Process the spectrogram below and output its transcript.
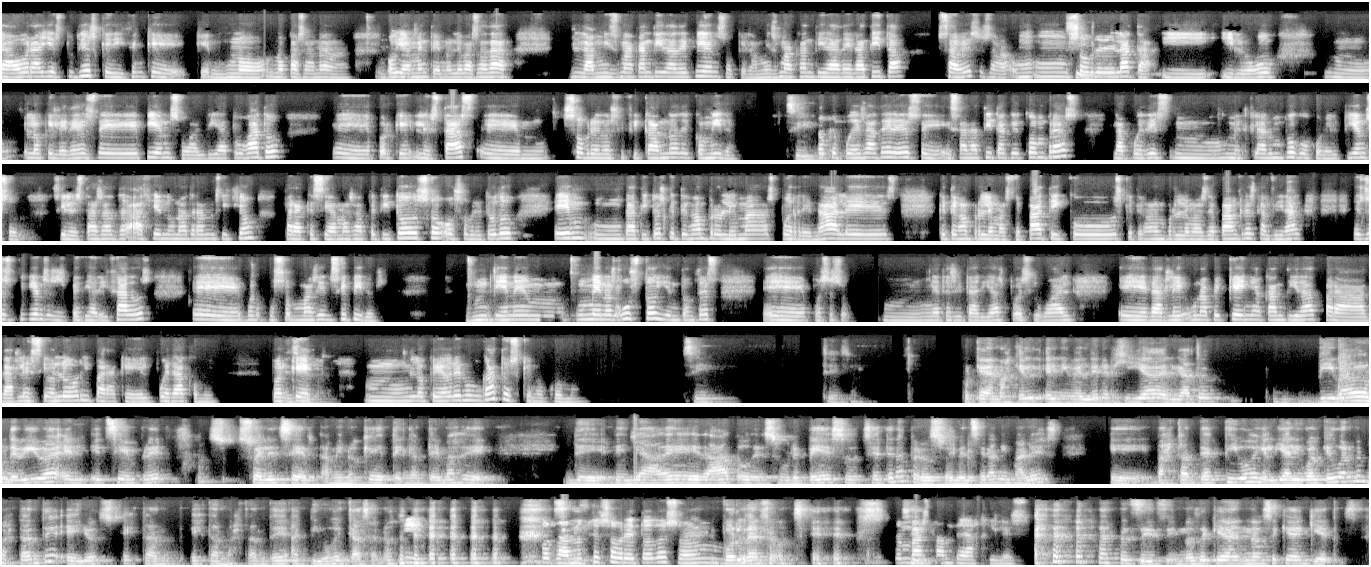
ahora hay estudios que dicen que, no, pasa nada. Obviamente no le vas a dar la misma cantidad de pienso que la misma cantidad de latita, ¿sabes? O sea, un, sobre de lata y, luego mm, lo que le des de pienso al día a tu gato, eh, porque le estás eh, sobredosificando de comida. Lo que puedes hacer es eh, esa latita que compras, la puedes mm, mezclar un poco con el pienso si le estás haciendo una transición para que sea más apetitoso o sobre todo en mm, gatitos que tengan problemas pues, renales, que tengan problemas hepáticos, que tengan problemas de páncreas, que al final esos piensos especializados eh, bueno, pues son más insípidos, tienen menos gusto y entonces eh, pues eso necesitarías pues igual eh, darle una pequeña cantidad para darle ese olor y para que él pueda comer. Porque mm, lo peor en un gato es que no coma. Sí, sí, sí. Porque además que el, nivel de energía del gato viva donde viva, él, siempre suelen ser, a menos que tengan temas de, de, de, ya de edad o de sobrepeso, etcétera, pero suelen ser animales eh, bastante activos en el día, al igual que duermen bastante, ellos están, están bastante activos en casa, ¿no? Sí. Por la noche sobre todo son... Por la noche. Son bastante ágiles. sí, sí, no se quedan, no se quedan quietos.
